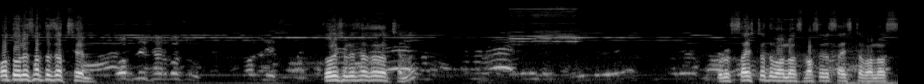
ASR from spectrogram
কত হলে ছাড়তে চাচ্ছেন? চল্লিশ। চল্লিশ চল্লিশ হাজার যাচ্ছে না। গরুর সাইজটা তো ভালো আছে বাছুরের সাইজটা ভালো আছে।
